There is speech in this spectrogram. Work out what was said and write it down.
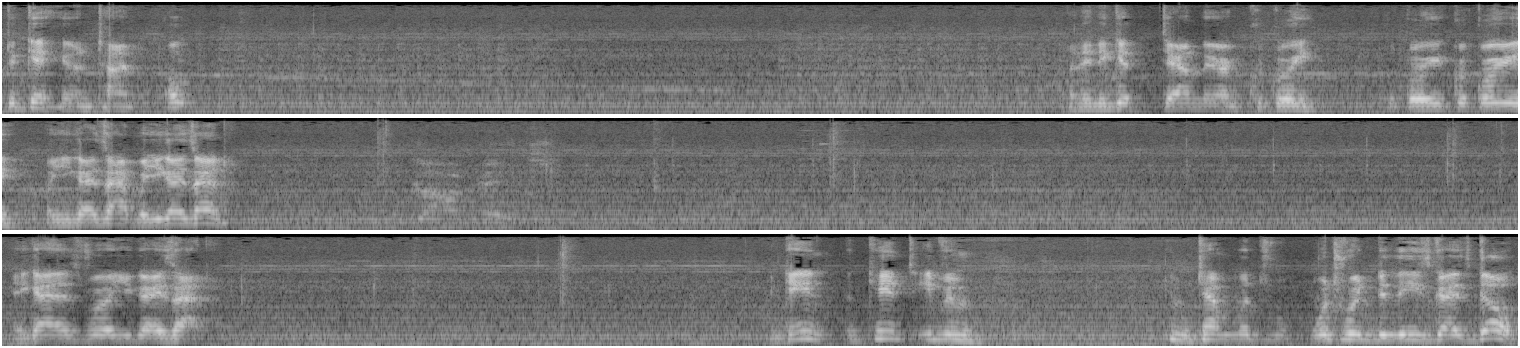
to get here in time. Oh. I need to get down there quickly. Quickly, quickly. Where you guys at? Where you guys at? Hey guys, where are you guys at? I can't, I can't even, even tell which, which way did these guys go.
